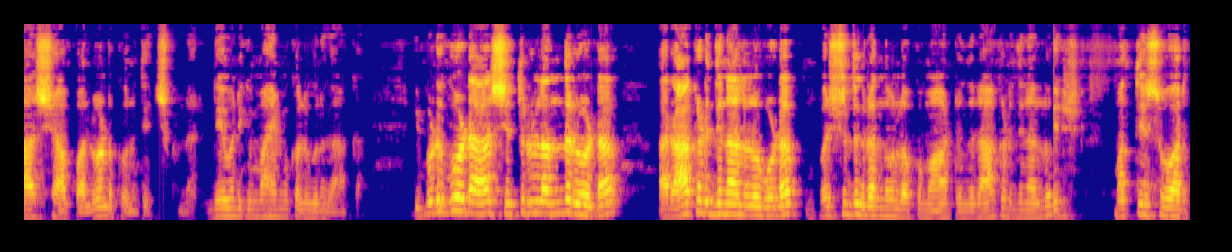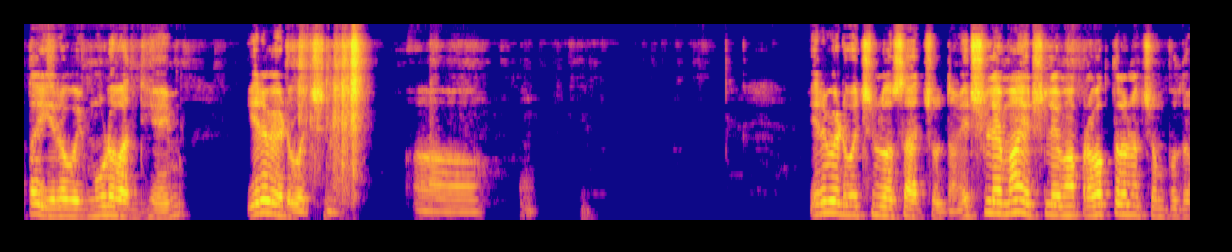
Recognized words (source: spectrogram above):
ఆ శాపాలు వాళ్ళు కొని తెచ్చుకున్నారు. దేవునికి మహిమ కలుగును గాక. ఇప్పుడు కూడా శత్రువులందరూ కూడా ఆ రాకడి దినాలలో కూడా పరిశుద్ధ గ్రంథంలో ఒక మాట ఉంది. రాకడి దినాల్లో మత్తి సువార్త ఇరవై మూడవ అధ్యాయం ఇరవై ఏడు వచ్చిన ఇరవై ఏడు వచ్చినలో ఒకసారి చూద్దాం. ఇర్షులేమా ఇర్షులేమా ప్రవక్తలను చంపుదు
